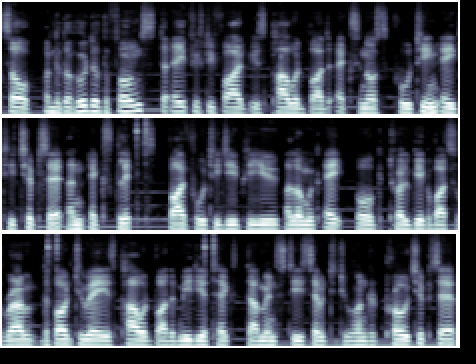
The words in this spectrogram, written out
So, under the hood of the phones, the A55 is powered by the Exynos 1480 chipset and XClipse 540 GPU, along with 8 or 12 gigabytes of RAM. The Phone 2A is powered by the MediaTek Dimensity 7200 Pro chipset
